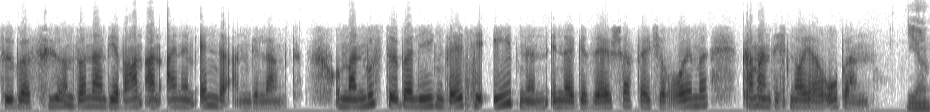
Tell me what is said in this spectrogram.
zu überführen, sondern wir waren an einem Ende angelangt. Und man musste überlegen, welche Ebenen in der Gesellschaft, welche Räume kann man sich neu erobern. Ja,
